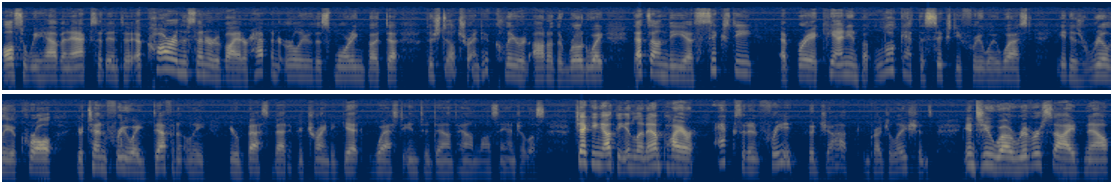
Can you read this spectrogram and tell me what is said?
Also, we have an accident. A car in the center divider happened earlier this morning, but they're still trying to clear it out of the roadway. That's on the uh, 60 at Brea Canyon, but look at the 60 freeway west. It is really a crawl. Your 10 freeway definitely your best bet if you're trying to get west into downtown Los Angeles. Checking out the Inland Empire, accident free. Good job. Congratulations. Into uh, Riverside now.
